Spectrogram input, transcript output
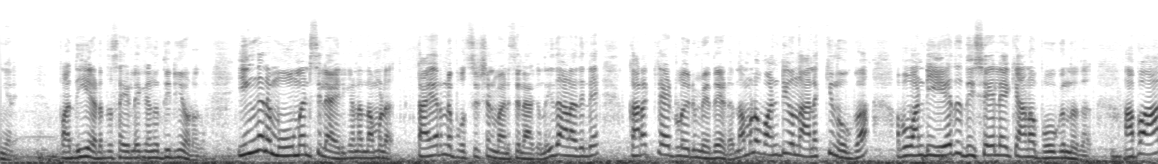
ഇങ്ങനെ. പതിയെ ഇടത് സൈഡിലേക്ക് അങ്ങ് തിരിഞ്ഞു തുടങ്ങും. ഇങ്ങനെ മൂവ്മെന്റ്സിലായിരിക്കണം നമ്മൾ ടയറിന്റെ പൊസിഷൻ മനസ്സിലാക്കുന്നത്. ഇതാണ് അതിന്റെ കറക്റ്റ് ആയിട്ടുള്ള ഒരു മെതേഡ് നമ്മൾ വണ്ടി ഒന്ന് അനക്കി നോക്കുക. അപ്പോൾ വണ്ടി ഏത് ദിശയിലേക്കാണോ പോകുന്നത്. അപ്പോൾ ആ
